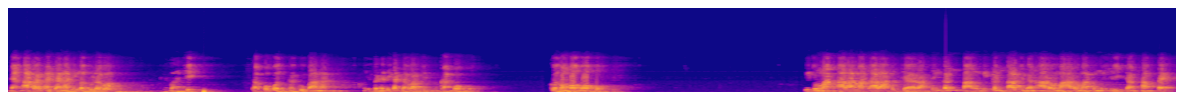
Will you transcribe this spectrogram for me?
Tidak apa-apa kan gak ngerti nggak kok. Wajib. Gak popo segaku pangan. Ya, berarti kan gak wajib, gak popo. Kok sama popo? Itu masalah-masalah sejarah yang kental, nih, kental dengan aroma-aroma kemusyrikan sampai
